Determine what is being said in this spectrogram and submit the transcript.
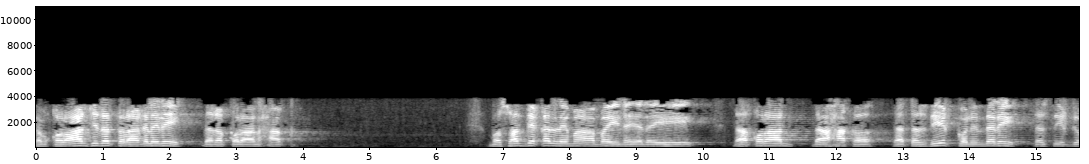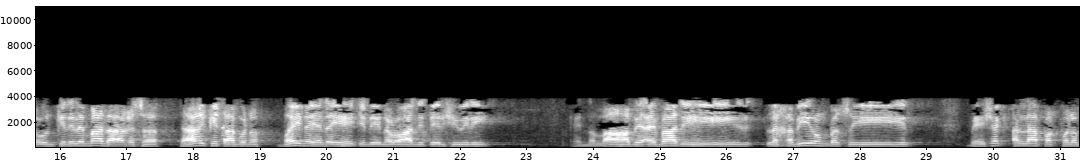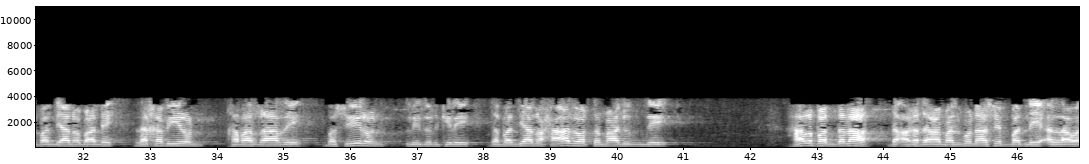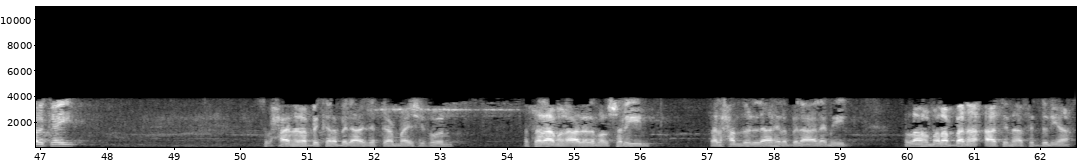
كم قرآن تدت راغل إليه دقى قرآن حق. مصدقا لما بين يديه. دا قرآن، دا حق، دا تصدیق کننده دی تصدیق گون کدی لما دا اغس دا اغی کتابونو بین یدیه چی دی نروان دی تیر شوی دی. ان اللہ بعباده لخبیر بصیر. بے شک اللہ پقفل بندیانو باندے لخبیر خبردار دے بصیر لیدن کلی دا بندیانو حال ورط معلوم دے. ہر بندلا دا اغد عمل مناسب بدلی اللہ ورکی سبحان ربك رب العزة عما يشفون وسلام على المرسلين والحمد لله رب العالمين اللهم ربنا آتنا في الدنيا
